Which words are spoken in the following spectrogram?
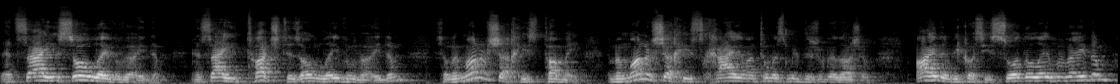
that say he saw levin ve'edim and say he touched his own levin ve'edim, so memanav shach is tummy, and memanav shach he's chayiv on tumas mikdash v'kadoshim, either because he saw the levin ve'edim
